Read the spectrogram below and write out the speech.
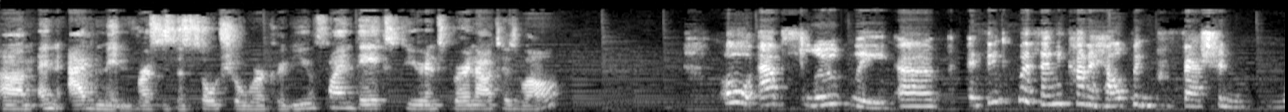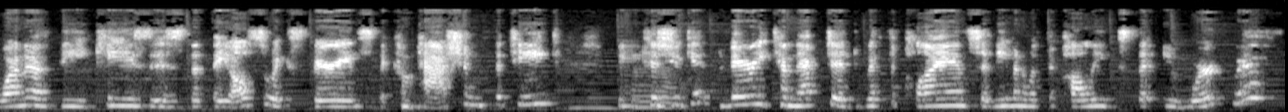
um, an admin versus a social worker? Do you find they experience burnout as well? Oh, absolutely. Uh, I think with any kind of helping profession, one of the keys is that they also experience the compassion fatigue because you get very connected with the clients and even with the colleagues that you work with.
